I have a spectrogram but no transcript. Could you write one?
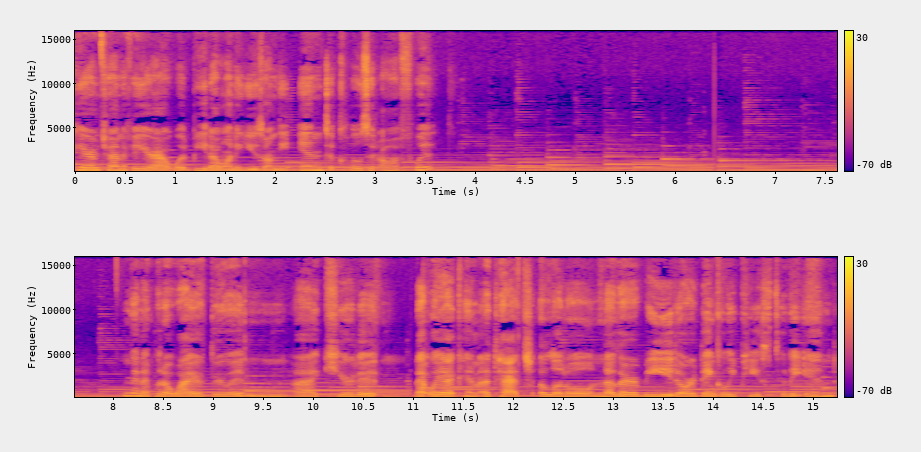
Here I'm trying to figure out what bead I want to use on the end to close it off with. And then I put a wire through it and I cured it. That way I can attach a little another bead or dangly piece to the end.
